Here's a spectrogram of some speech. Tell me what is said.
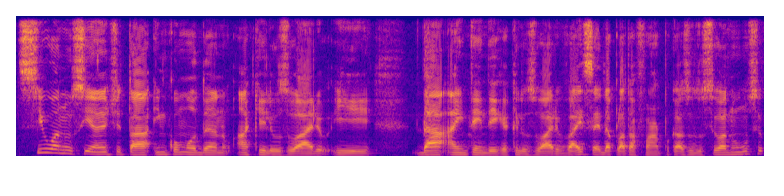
Se o anunciante está incomodando aquele usuário e dá a entender que aquele usuário vai sair da plataforma por causa do seu anúncio,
